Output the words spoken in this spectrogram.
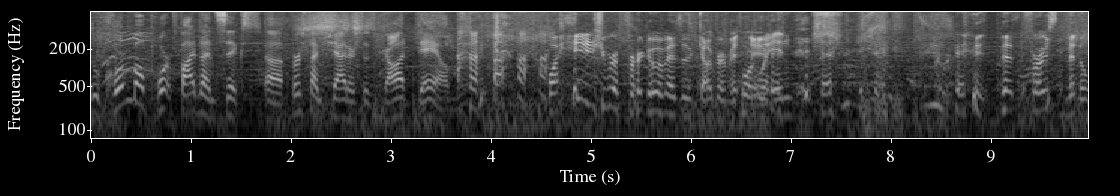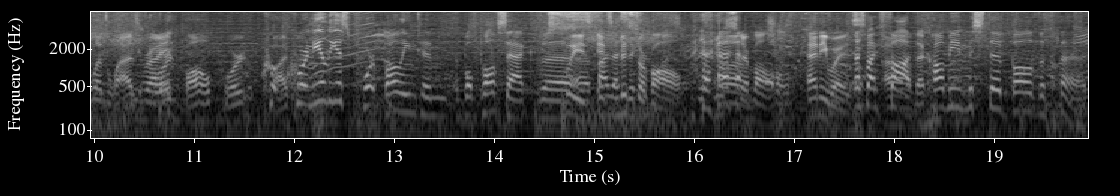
Ooh, Cornball Port 596. Uh, first time chatter says, God damn. Why did you refer to him as his government Port name? Witten. the first, middle, and last. Right. Port, ball, port. Cor- Cornelius Port Ballington, B- Ballsack. The Please, it's Mr. Ball. Mr. Ball. Anyways. That's my uh, father. Call me Mr. Ball the Third.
